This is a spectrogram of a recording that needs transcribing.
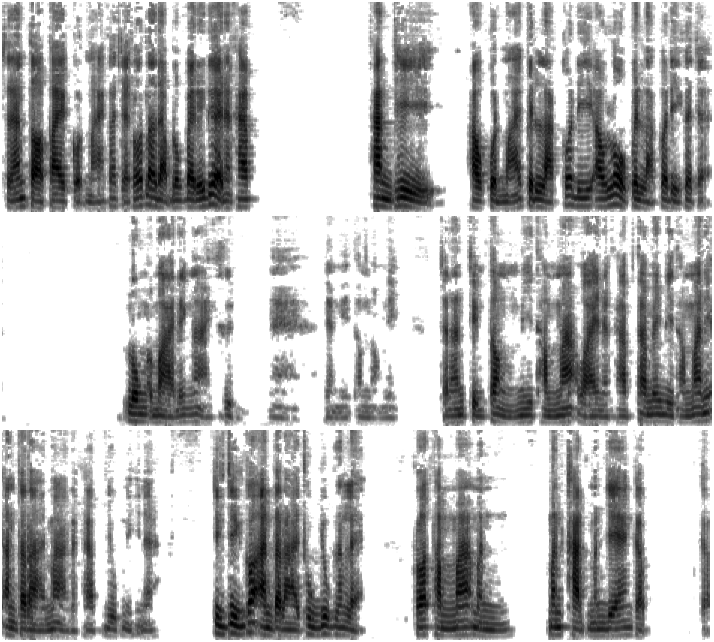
ฉะนั้นต่อไปกฎหมายก็จะลดระดับลงไปเรื่อยๆนะครับ ท่านที่เอากฎหมายเป็นหลักก็ดี เอาโลกเป็นหลักก็ดีก็จะลงอบายได้ง่ายขึ้นนะอย่างนี้ทำนองนี้ ฉะนั้นจึงต้องมีธรรมะไว้นะครับ ถ้าไม่มีธรรมะนี่อันตรายมากนะครับ ยุคนี้นะจริง ๆ ก็อันตรายทุกยุคนั่นแหละ เพราะธรรมะมันมันขัดมันแย้งกับ กับ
